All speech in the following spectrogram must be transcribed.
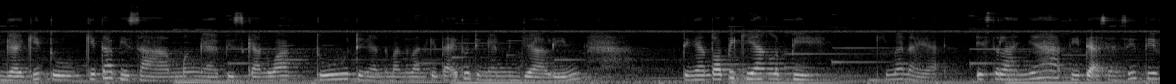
Nggak gitu kita bisa menghabiskan waktu dengan teman-teman kita itu dengan menjalin dengan topik yang lebih gimana ya istilahnya tidak sensitif.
